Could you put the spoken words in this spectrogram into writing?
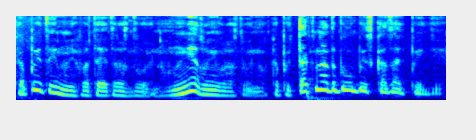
Копыта ему не хватает раздвоенного. Но нет у него раздвоенного копыта. Так надо было бы и сказать, по идее.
